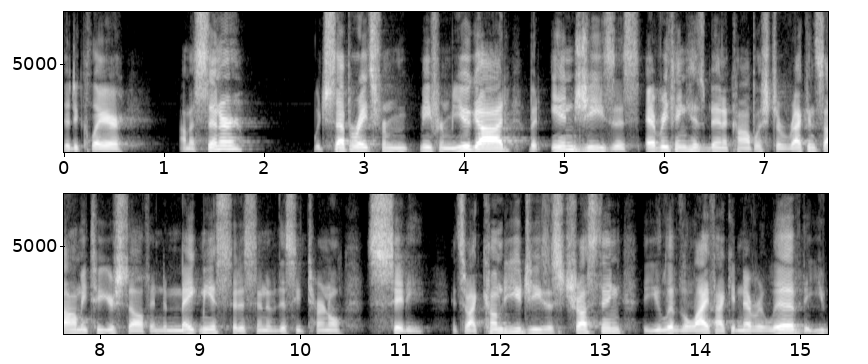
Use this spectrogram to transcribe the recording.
To declare, I'm a sinner, which separates from me from you, God, but in Jesus, everything has been accomplished to reconcile me to yourself and to make me a citizen of this eternal city. And so I come to you, Jesus, trusting that you lived the life I could never live, that you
